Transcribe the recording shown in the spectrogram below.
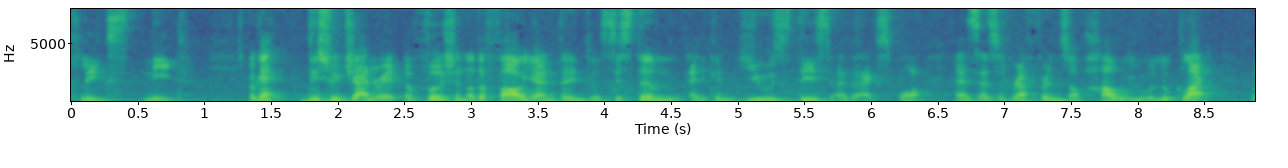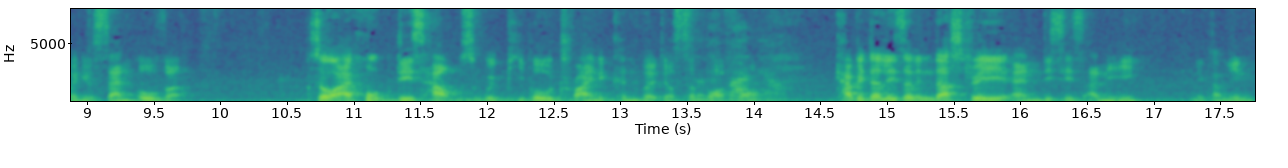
clicks Knit. Okay, this should generate a version of the file you enter into a system and you can use this as an export as, as a reference of how it will look like when you send over. So I hope this helps with people trying to convert your support for capitalism industry and this is Ani. Can you come in?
